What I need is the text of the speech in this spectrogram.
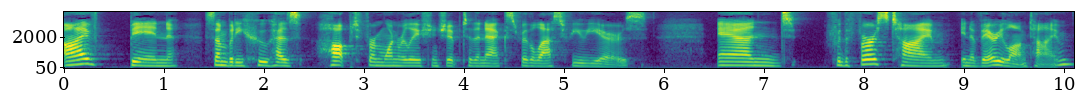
I've been somebody who has hopped from one relationship to the next for the last few years. And for the first time in a very long time,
